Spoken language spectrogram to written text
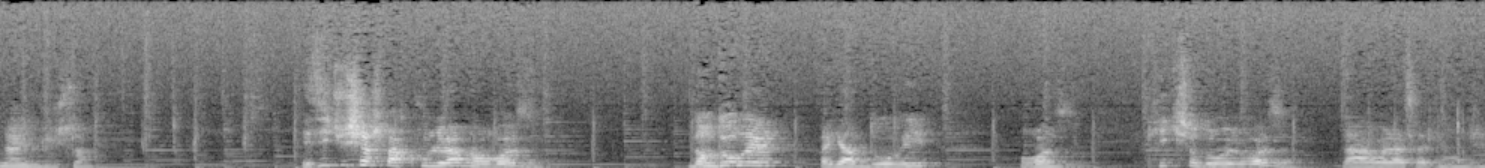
Là, j'ai vu ça. Et si tu cherches par couleur dans rose? Dans doré, regarde doré, rose. Clique sur doré rose. Ah voilà, ça vient manger.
